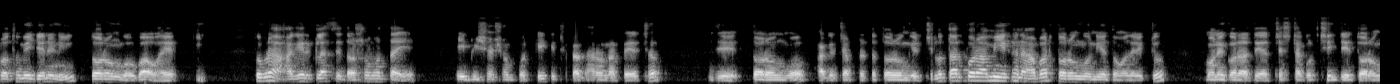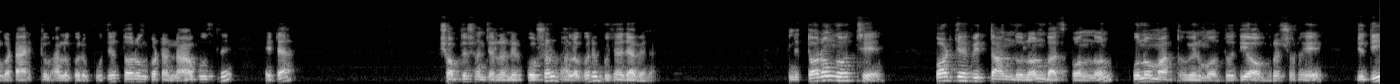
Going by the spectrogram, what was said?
প্রথমেই জেনে নিই তরঙ্গ বা ওয়েভ কি। তোমরা আগের ক্লাসে দশম অধ্যায়ে এই বিষয় সম্পর্কে কিছুটা ধারণা পেয়েছ যে তরঙ্গ, আগের চ্যাপ্টারটা তরঙ্গের ছিল। তারপর আমি এখানে আবার তরঙ্গ নিয়ে তোমাদের একটু মনে করা দেওয়ার চেষ্টা করছি যে তরঙ্গটা একটু ভালো করে বুঝে, তরঙ্গটা না বুঝলে এটা শব্দ সঞ্চালনের কৌশল ভালো করে বোঝা যাবে না। তরঙ্গ হচ্ছে পর্যায়বৃত্ত আন্দোলন বা স্পন্দন কোনো মাধ্যমের মধ্য দিয়ে অগ্রসর হয়ে যদি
